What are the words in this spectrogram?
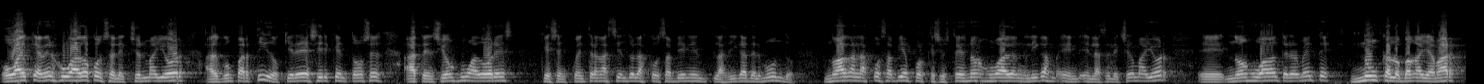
o hay que haber jugado con selección mayor algún partido. Quiere decir que entonces, atención jugadores que se encuentran haciendo las cosas bien en las ligas del mundo. No hagan las cosas bien porque si ustedes no han jugado en ligas, en, la selección mayor, eh, no han jugado anteriormente, nunca los van a llamar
